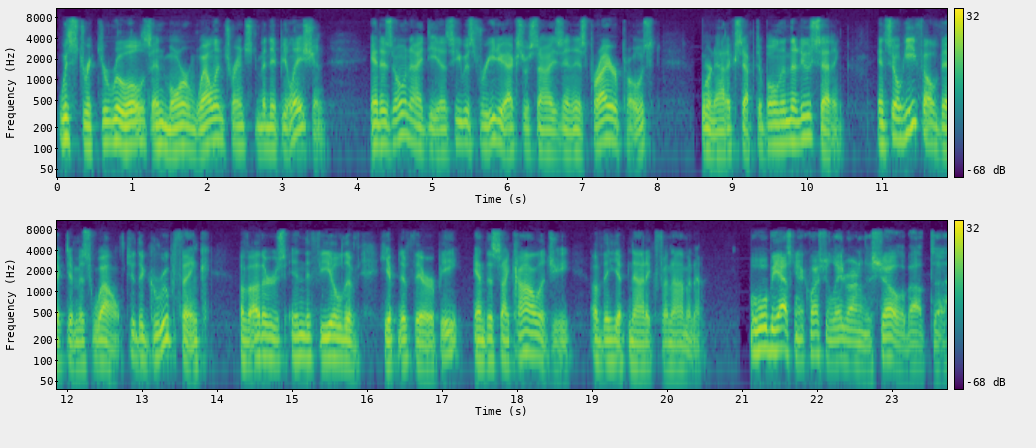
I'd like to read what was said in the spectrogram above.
with stricter rules and more well entrenched manipulation. And his own ideas he was free to exercise in his prior post were not acceptable in the new setting. And so he fell victim as well to the groupthink of others in the field of hypnotherapy and the psychology of the hypnotic phenomena. Well, we'll be asking a question later on in the show about uh,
